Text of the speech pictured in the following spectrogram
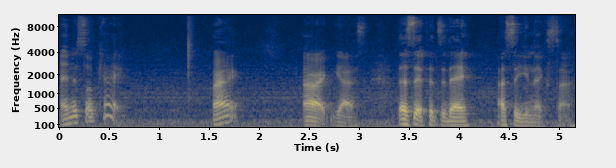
and it's okay. All right? All right, guys. That's it for today. I'll see you next time.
